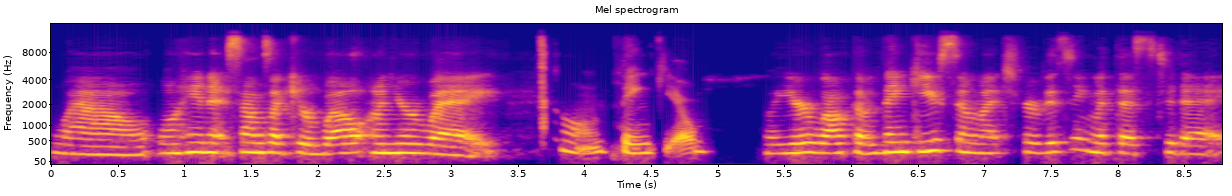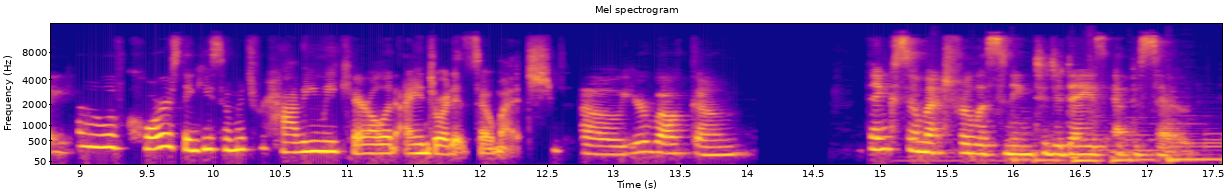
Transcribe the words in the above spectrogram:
Wow. Well, Hannah, it sounds like you're well on your way. Oh, thank you. Well, you're welcome. Thank you so much for visiting with us today. Oh, of course. Thank you so much for having me, Carol, and I enjoyed it so much. Oh, you're welcome. Thanks so much for listening to today's episode.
